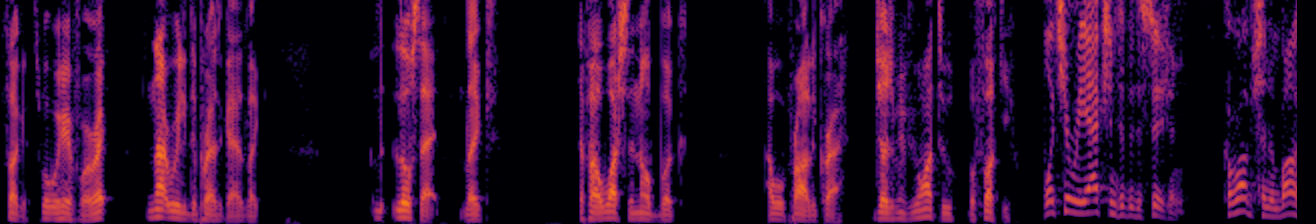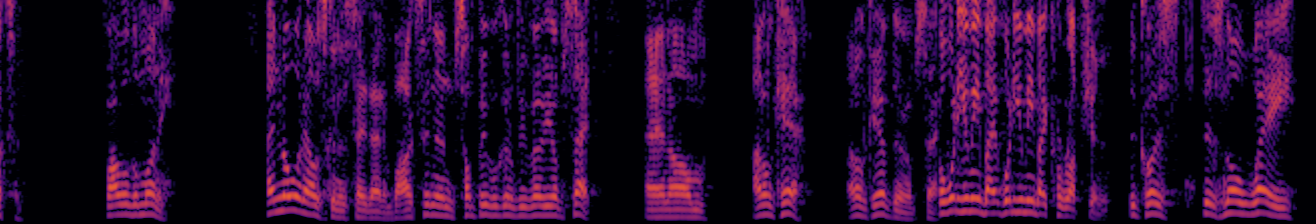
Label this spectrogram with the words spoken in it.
fuck it. It's what we're here for, right? Not really depressed, guys. Like, a little sad. Like, if I watch The Notebook, I will probably cry. Judge me if you want to, but fuck you. What's your reaction to the decision? Corruption in boxing. Follow the money. And no one else is going to say that in boxing, and some people are going to be very upset. And um, I don't care. I don't care if they're upset. But what do you mean by what do you mean by corruption? Because there's no way.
